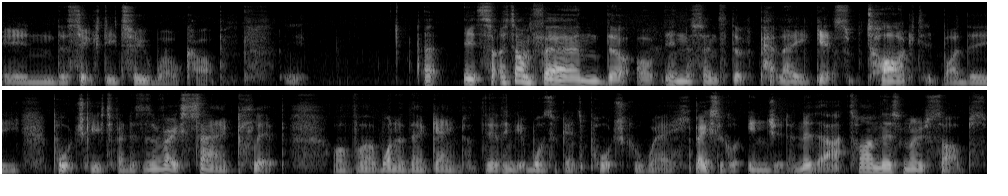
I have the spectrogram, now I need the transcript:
in the '62 World Cup. Uh, it's it's unfair in the, in the sense that Pele gets targeted by the Portuguese defenders. There's a very sad clip of uh, one of their games. I think it was against Portugal where he basically got injured, and at that time there's no subs,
